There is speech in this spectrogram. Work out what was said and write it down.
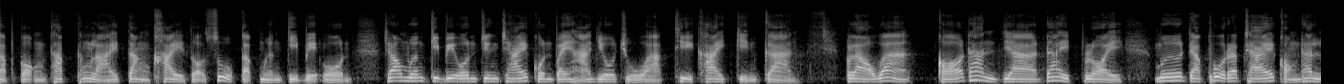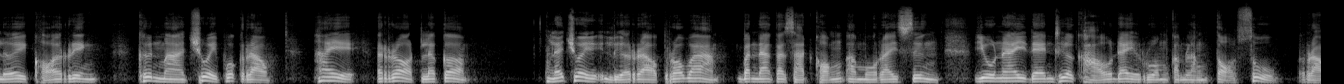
กับกองทัพทั้งหลายตั้งค่ายต่อสู้กับเมืองกิเบโอน ชาวเมืองกิเบโอนจึงใช้คนไปหาโยชูวาที่ค่ายกินการ กล่าวว่าขอท่านอย่าได้ปล่อย มือจากผู้รับใช้ของท่านเลยขอเร่งขึ้นมาช่วยพวกเรา ให้รอดแล้วก็ และช่วยเหลือเราเพราะว่าบรรดากษัตริย์ของอโมไรซึ่ง อยู่ในแดนเทือกเขาได้รวมกำลังต่อสู้เรา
